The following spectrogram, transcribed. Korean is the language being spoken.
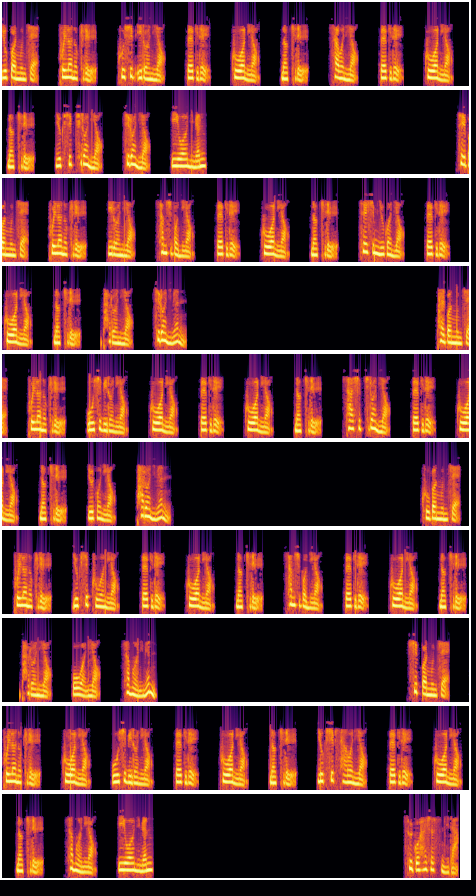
6번 문제. 불러놓기를 91원이요. 빼기를 9원이요. 넣기를 4원이요. 빼기를 9원이요. 넣기를 67원이요. 7원이요. 2원이면 7번 문제. 불러놓기를 1원이요. 30원이요. 빼기를 9원이요. 넣기를 76원이요. 빼기를 9원이요. 넣기를 8원이요. 7원이면 8번 문제. 불러놓기를 51원이요. 9원이요. 빼기를 9원이요. 넣기를 47원이요. 빼기를 9원이요. 넣기를 6원이요. 8원이면 9번 문제. 불러놓기를 69원이요. 빼기를 9원이요. 넣기를 30원이요. 빼기를 9원이요. 넣기를 8원이요. 5원이요. 3원이면 10번 문제. 불러놓기를 9원이요. 51원이요. 빼기를 9원이요. 넣기를 64원이요. 빼기를 9원이요. 넣기를 3원이요. 2원이면 수고하셨습니다.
